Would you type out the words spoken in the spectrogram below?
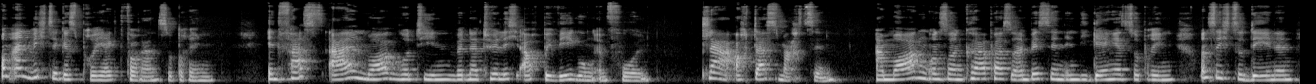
um ein wichtiges Projekt voranzubringen. In fast allen Morgenroutinen wird natürlich auch Bewegung empfohlen. Klar, auch das macht Sinn. Am Morgen unseren Körper so ein bisschen in die Gänge zu bringen und sich zu dehnen,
